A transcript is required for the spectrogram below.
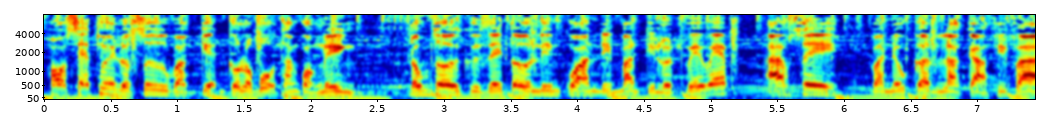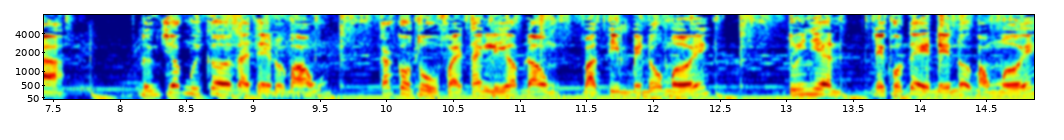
họ sẽ thuê luật sư và kiện câu lạc bộ Thăng Quảng Ninh, đồng thời gửi giấy tờ liên quan đến ban kỷ luật VFF, AFC và nếu cần là cả FIFA. Đứng trước nguy cơ giải thể đội bóng, các cầu thủ phải thanh lý hợp đồng và tìm bến đỗ mới. Tuy nhiên, để có thể đến đội bóng mới,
